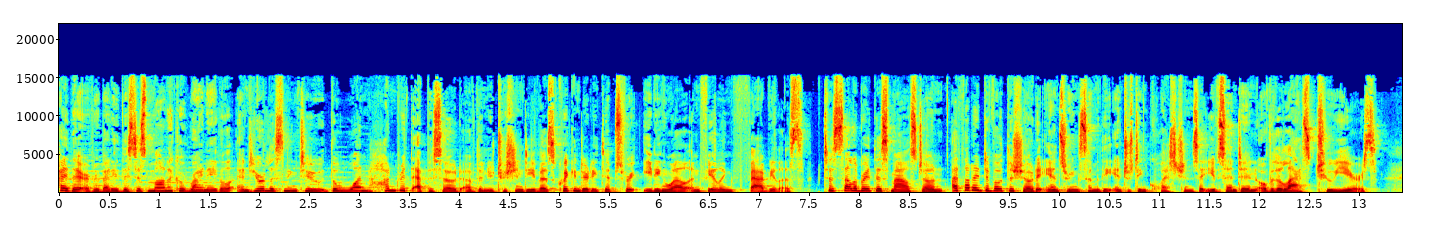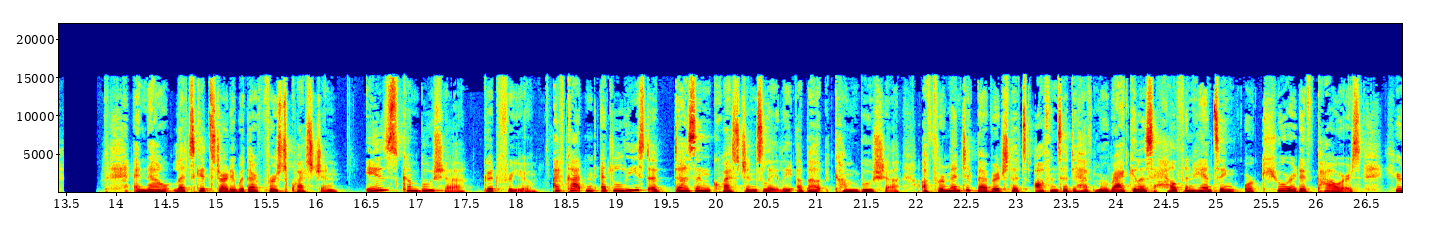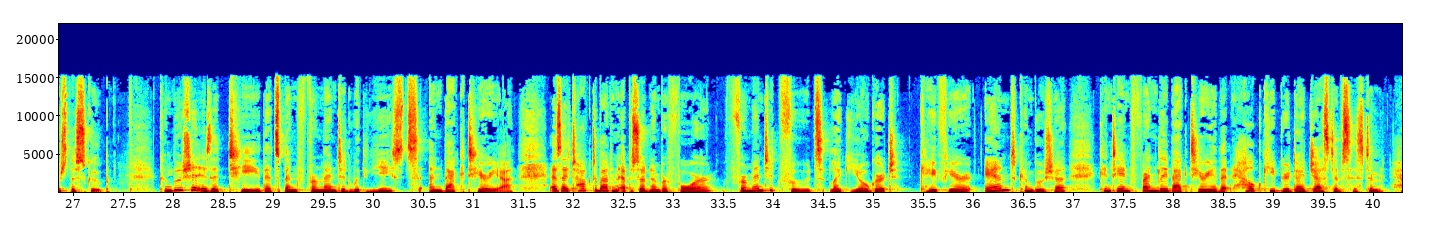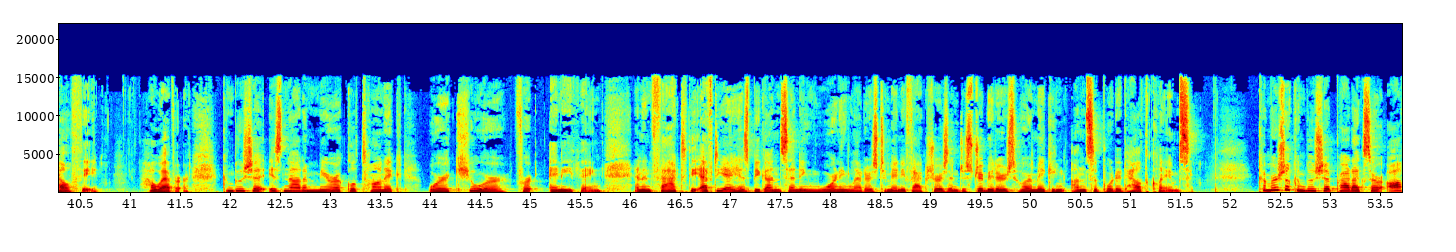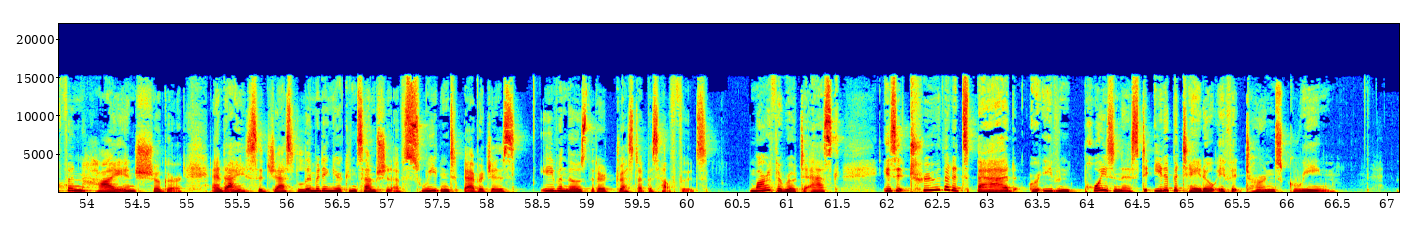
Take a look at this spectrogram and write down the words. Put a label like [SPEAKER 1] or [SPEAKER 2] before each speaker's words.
[SPEAKER 1] Hi there, everybody. This is Monica Reinagel, and you're listening to the 100th episode of the Nutrition Divas Quick and Dirty Tips for Eating Well and Feeling Fabulous. To celebrate this milestone, I thought I'd devote the show to answering some of the interesting questions that you've sent in over the last two years. And now let's get started with our first question. Is kombucha good for you? I've gotten at least a dozen questions lately about kombucha, a fermented beverage that's often said to have miraculous health enhancing or curative powers. Here's the scoop. Kombucha is a tea that's been fermented with yeasts and bacteria. As I talked about in episode number four, fermented foods like yogurt, kefir, and kombucha contain friendly bacteria that help keep your digestive system healthy. However, kombucha is not a miracle tonic or a cure for anything. And in fact, the FDA has begun sending warning letters to manufacturers and distributors who are making unsupported health claims. Commercial kombucha products are often high in sugar, and I suggest limiting your consumption of sweetened beverages, even those that are dressed up as health foods. Martha wrote to ask, is it true that it's bad or even poisonous to eat a potato if it turns green?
